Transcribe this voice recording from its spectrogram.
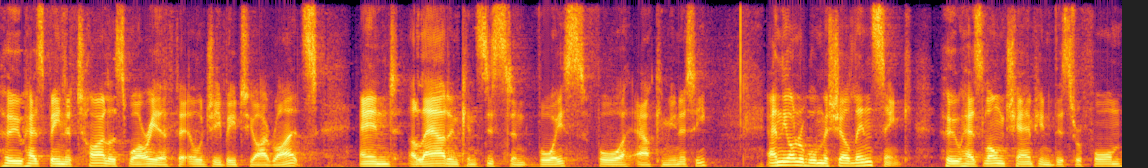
who has been a tireless warrior for LGBTI rights and a loud and consistent voice for our community. And the Honourable Michelle Lensink, who has long championed this reform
